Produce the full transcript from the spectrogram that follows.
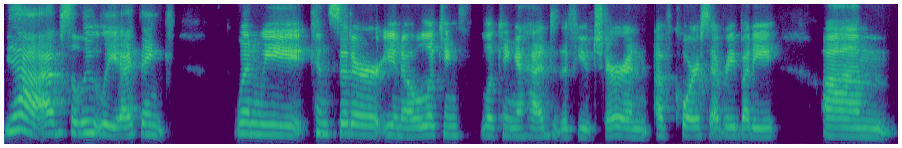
yeah, absolutely. I think when we consider, you know, looking looking ahead to the future, and of course, everybody um,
